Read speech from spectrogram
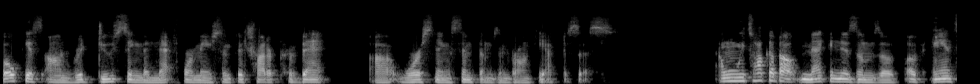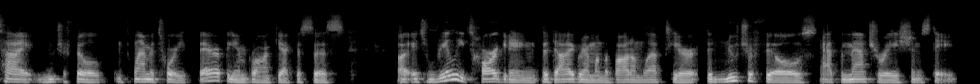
focus on reducing the net formation to try to prevent uh, worsening symptoms in bronchiectasis. And when we talk about mechanisms of, of anti-neutrophil inflammatory therapy in bronchiectasis, uh, it's really targeting the diagram on the bottom left here, the neutrophils at the maturation state.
